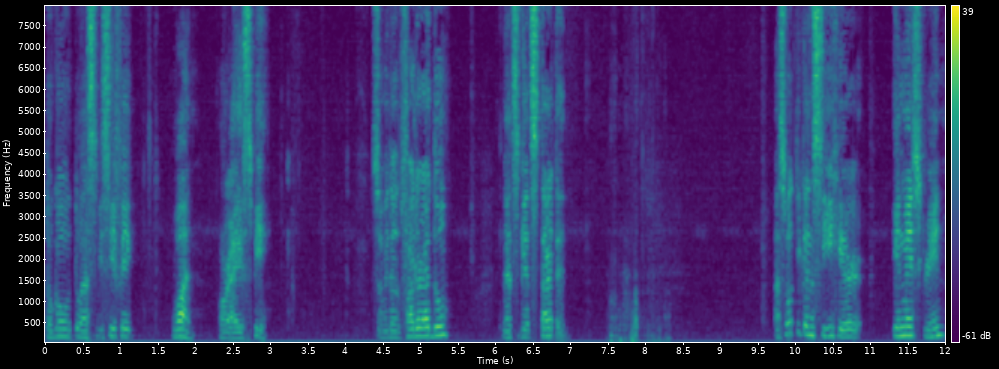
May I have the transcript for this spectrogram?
to go to a specific WAN or ISP. So without further ado, let's get started. As what you can see here in my screen,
